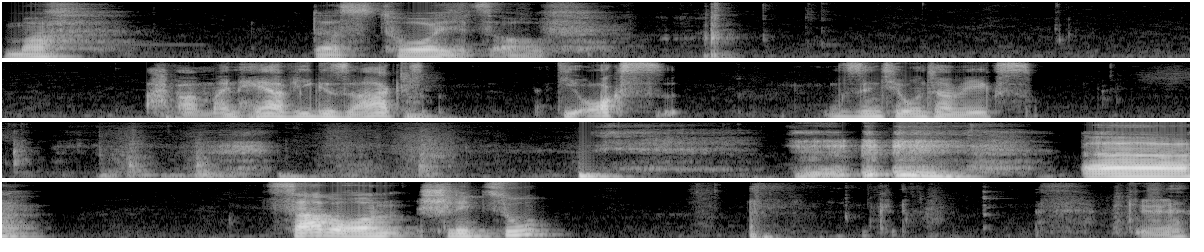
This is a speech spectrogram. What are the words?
Mach das Tor jetzt auf. Aber mein Herr, wie gesagt, die Orks sind hier unterwegs. Äh, Zaberon schlägt zu Okay.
